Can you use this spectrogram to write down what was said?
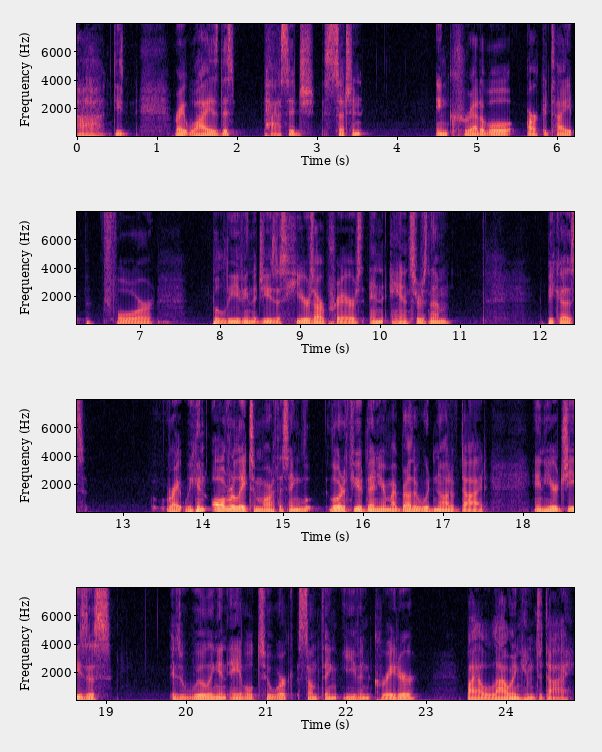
Ah, you, right? Why is this passage such an incredible archetype for believing that Jesus hears our prayers and answers them? Because, right, we can all relate to Martha saying, Lord, if you had been here, my brother would not have died. And here Jesus is willing and able to work something even greater by allowing him to die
